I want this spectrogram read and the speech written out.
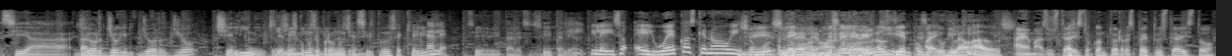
Sí, a Tanto. Giorgio, Giorgio Chiellini. Yo no sé Chiellini, ¿Cómo se pronuncia? Chiellini. ¿Sí se pronuncia Chiellini? Dale. Sí, Italia, sí. Y le hizo el hueco, es que no vi. Sí, se le ven los dientes ahí clavados. Además, usted ha visto, con todo el respeto, usted ha visto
